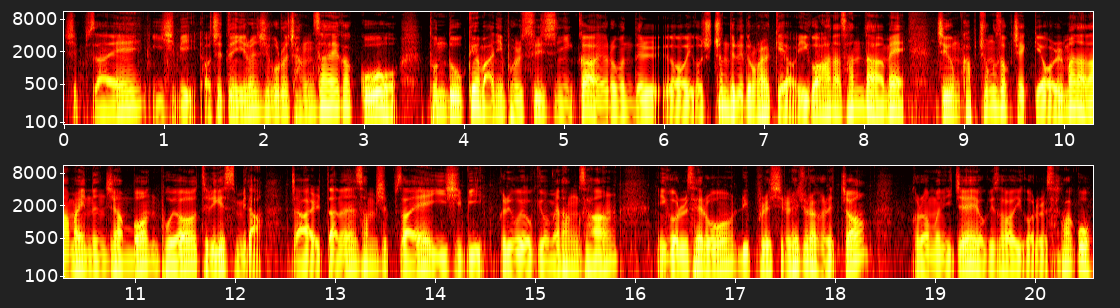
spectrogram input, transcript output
14에 22. 어쨌든 이런 식으로 장사해갖고 돈도 꽤 많이 벌 수 있으니까 여러분들 어, 이거 추천드리도록 할게요. 이거 하나 산 다음에 지금 갑충석 제게 얼마나 남아있는지 한번 보여드리겠습니다. 자, 일단은 34에 22. 그리고 여기 오면 항상 이거를 새로 리프레시를 해주라 그랬죠? 그러면 이제 여기서 이거를 사고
